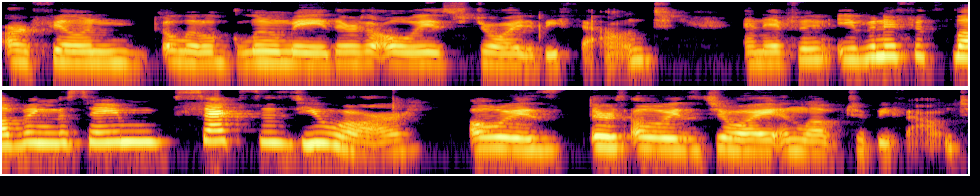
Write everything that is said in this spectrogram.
are feeling a little gloomy, there's always joy to be found. And if even if it's loving the same sex as you are, always there's always joy and love to be found.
